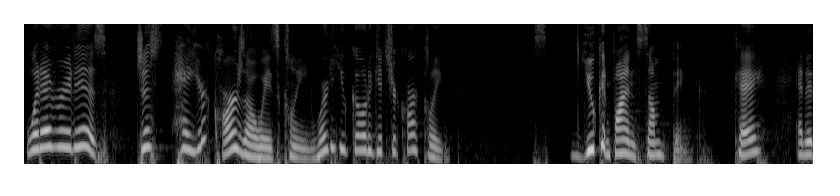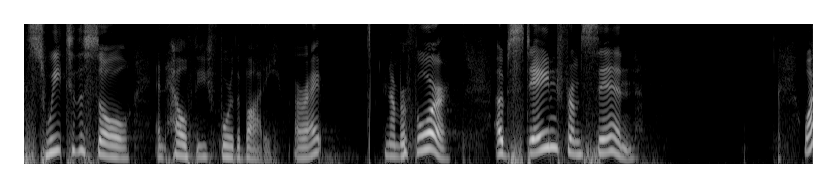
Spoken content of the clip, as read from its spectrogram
Whatever it is, just, hey, your car's always clean. Where do you go to get your car clean? S- you can find something, okay? And it's sweet to the soul and healthy for the body, all right? Number four, abstain from sin. Why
